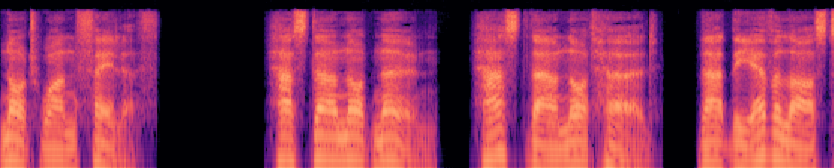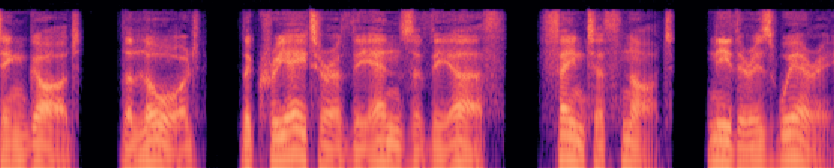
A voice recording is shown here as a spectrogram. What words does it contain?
Not one faileth. Hast thou not known, hast thou not heard, that the everlasting God, the Lord, the Creator of the ends of the earth, fainteth not, neither is weary?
